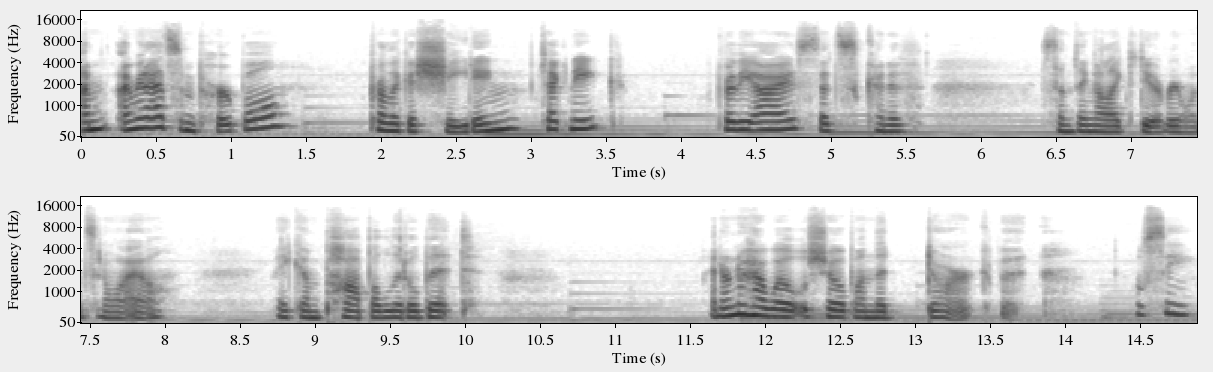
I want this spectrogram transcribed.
I'm, I'm gonna add some purple for like a shading technique for the eyes. That's kind of something I like to do every once in a while. Make them pop a little bit. I don't know how well it will show up on the dark, but we'll see.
